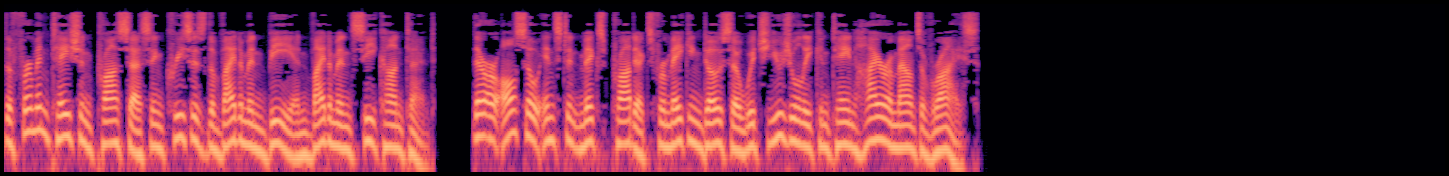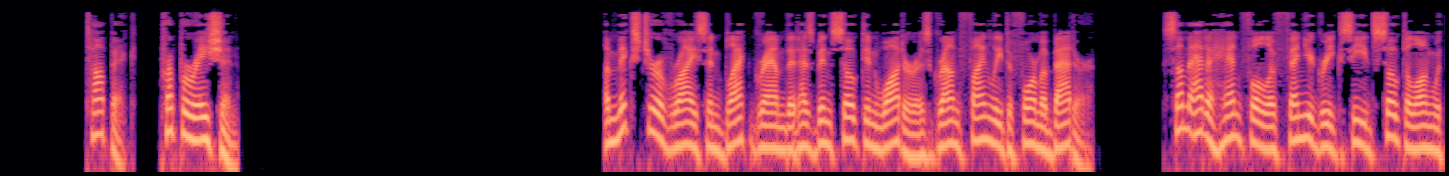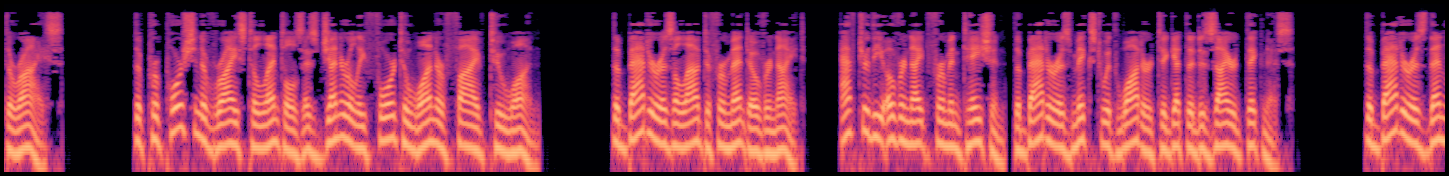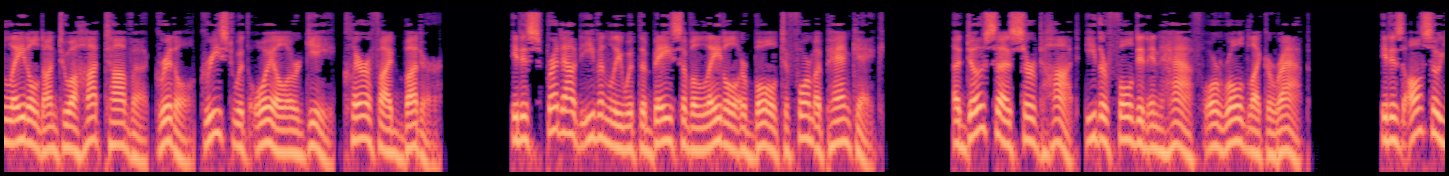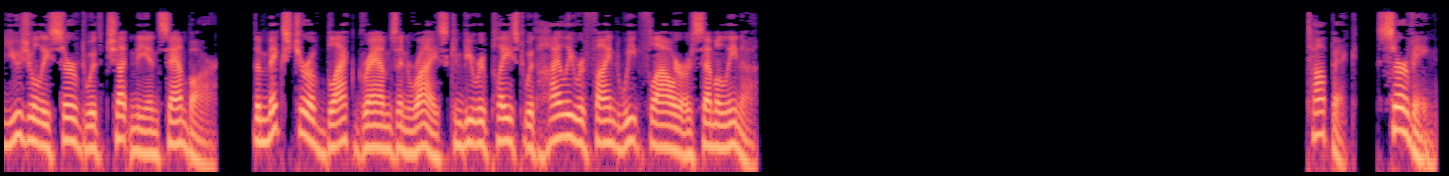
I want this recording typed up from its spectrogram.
The fermentation process increases the vitamin B and vitamin C content. There are also instant mix products for making dosa which usually contain higher amounts of rice. Preparation A mixture of rice and black gram that has been soaked in water is ground finely to form a batter. Some add a handful of fenugreek seeds soaked along with the rice. The proportion of rice to lentils is generally 4 to 1 or 5 to 1. The batter is allowed to ferment overnight. After the overnight fermentation, the batter is mixed with water to get the desired thickness. The batter is then ladled onto a hot tava griddle greased with oil or ghee clarified butter. It is spread out evenly with the base of a ladle or bowl to form a pancake. A dosa is served hot, either folded in half or rolled like a wrap. It is also usually served with chutney and sambar. The mixture of black grams and rice can be replaced with highly refined wheat flour or semolina. Serving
